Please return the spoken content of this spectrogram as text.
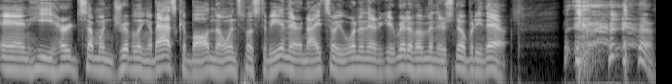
and he heard someone dribbling a basketball. No one's supposed to be in there at night, so he went in there to get rid of him, and there's nobody there.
